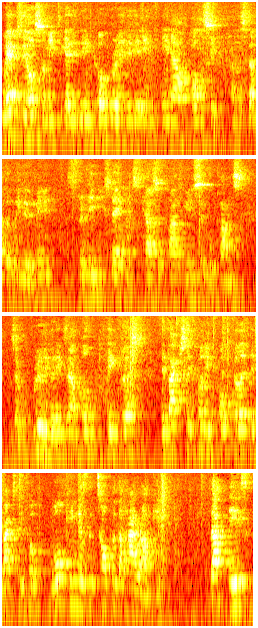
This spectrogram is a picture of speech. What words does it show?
we actually also need to get it incorporated in, in our policy and the stuff that we do. Strategic statements, council plans, municipal plans. There's a really good example, Big First. They've actually put it, put, Philip, they've actually put walking as the top of the hierarchy. That is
